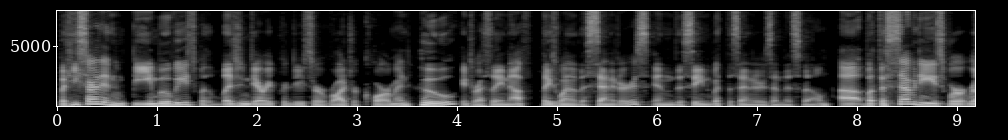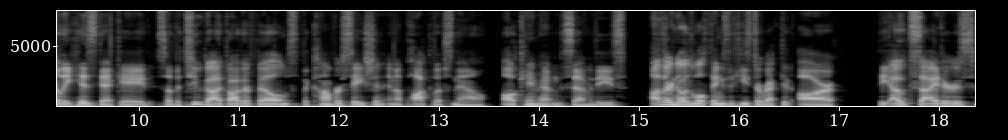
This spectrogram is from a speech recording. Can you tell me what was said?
but he started in B movies with legendary producer Roger Corman, who, interestingly enough, plays one of the senators in the scene with the senators in this film. Uh, but the 70s were really his decade, so the two Godfather films, The Conversation and Apocalypse Now, all came out in the 70s. Other notable things that he's directed are The Outsiders,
